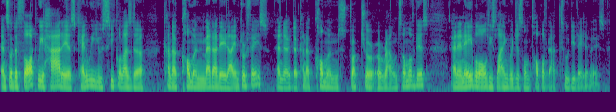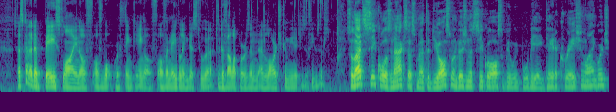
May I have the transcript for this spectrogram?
And so the thought we had is, can we use SQL as the kind of common metadata interface and the, the kind of common structure around some of this and enable all these languages on top of that through the database. So that's kind of the baseline of, of what we're thinking of, of enabling this to, uh, to developers and, and large communities of users. So that SQL is an access method. Do you also envision that SQL also be, will be a data creation language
